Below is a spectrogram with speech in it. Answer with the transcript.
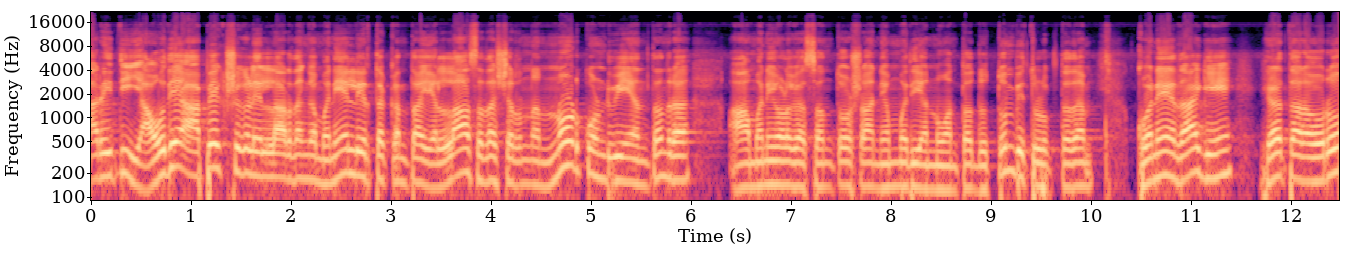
ಆ ರೀತಿ ಯಾವುದೇ ಅಪೇಕ್ಷೆಗಳಿಲ್ಲಾರ್ದಂಗೆ ಮನೆಯಲ್ಲಿರ್ತಕ್ಕಂಥ ಎಲ್ಲ ಸದಸ್ಯರನ್ನು ನೋಡ್ಕೊಂಡ್ವಿ ಅಂತಂದ್ರೆ ಆ ಮನೆಯೊಳಗೆ ಸಂತೋಷ, ನೆಮ್ಮದಿ ಅನ್ನುವಂಥದ್ದು ತುಂಬಿ ತುಳುಕ್ತದೆ. ಕೊನೆಯದಾಗಿ ಹೇಳ್ತಾರೆ ಅವರು,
